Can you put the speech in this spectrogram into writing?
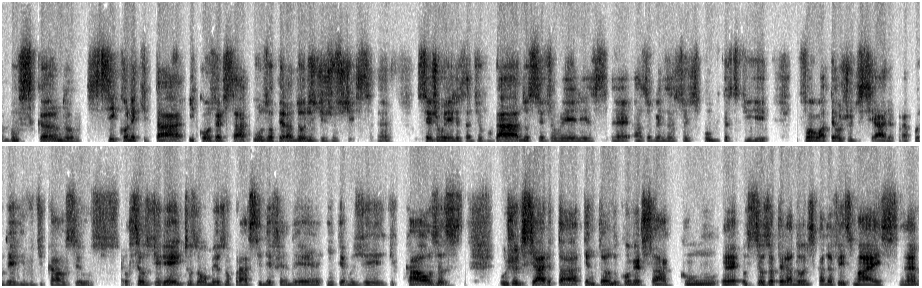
buscando se conectar e conversar com os operadores de justiça. Né? Sejam eles advogados, sejam eles é, as organizações públicas que vão até o judiciário para poder reivindicar os seus, os seus direitos ou mesmo para se defender em termos de, de causas. O judiciário está tentando conversar com é, os seus operadores cada vez mais, né?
